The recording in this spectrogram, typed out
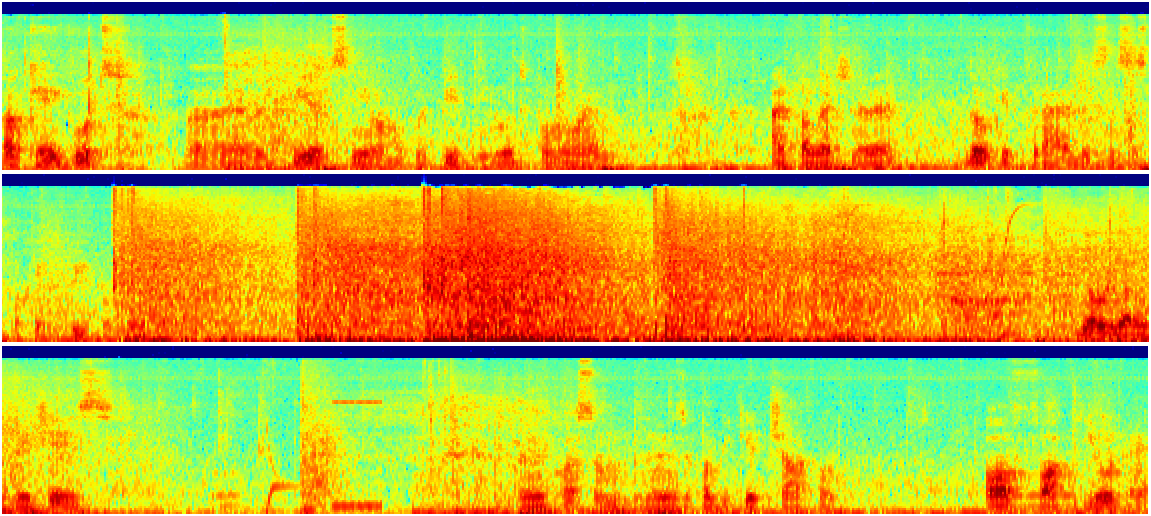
Ok, good. Uh, level 5, snimam okoli 5 minut po mojem. Ali pa več, ne vem. Dolgo je trajalo, da sem se sploh equipal. YOLO, bitches. Ne vem, kaj sem, ne vem, zakaj bi kjer čakal. Oh, fuck you, ne.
